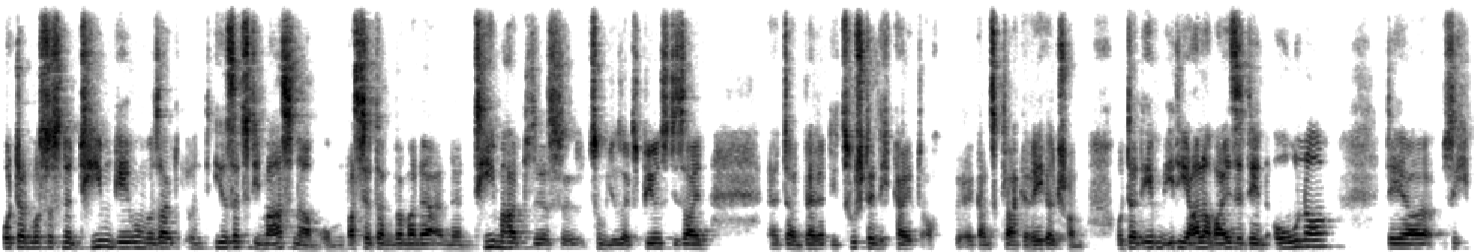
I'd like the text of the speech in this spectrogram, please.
und dann muss es ein Team geben, wo man sagt, und ihr setzt die Maßnahmen um. Was ja dann, wenn man ein Team hat, das äh, zum User Experience Design, äh, dann wäre die Zuständigkeit auch äh, ganz klar geregelt schon. Und dann eben idealerweise den Owner, der sich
